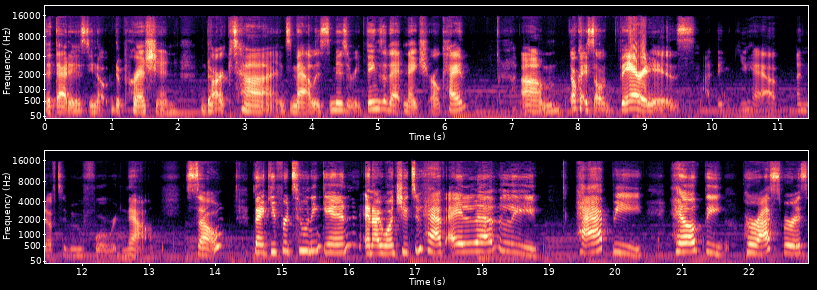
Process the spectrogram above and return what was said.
that that is, you know, depression, dark times, malice, misery, things of that nature. Okay. Um, okay, so there it is. I think you have enough to move forward now. So, thank you for tuning in, and I want you to have a lovely, happy, healthy, prosperous,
